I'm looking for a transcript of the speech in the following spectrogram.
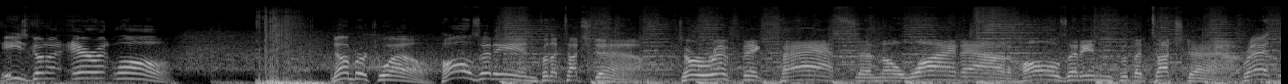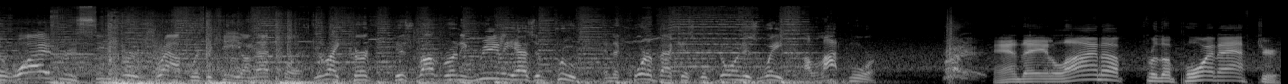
He's going to air it long. Number 12 hauls it in for the touchdown. Terrific pass, and the wideout hauls it in for the touchdown. Brad, the wide receiver's route was the key on that play. You're right, Kirk. His route running really has improved, and the quarterback has been throwing his way a lot more. And they line up for the point after.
